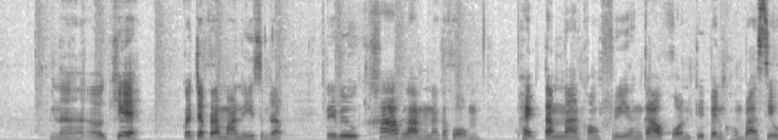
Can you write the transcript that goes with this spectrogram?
ๆ นะ โอเค ก็จะประมาณนี้สำหรับรีวิวค่าพลังนะครับผม แพ็กตำนานของฟรีทั้ง 9 คนที่เป็นของบราซิล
